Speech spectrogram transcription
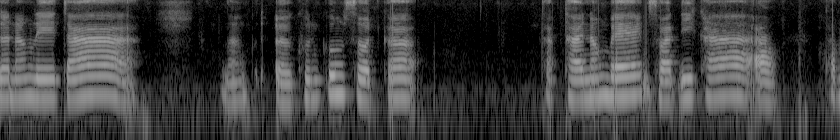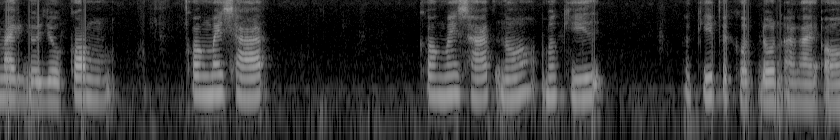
ก็น้องเลจ้า น้องเออคุณกุ้งสดก็ ทักทายน้องแบงค์สวัสดีค่ะเอาวทำไมอยู่ๆกล้องกล้องไม่ชัด กล้องไม่ชัดเนาะ เมื่อกี้ เมื่อกี้ไปกดโดนอะไร อ๋อ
